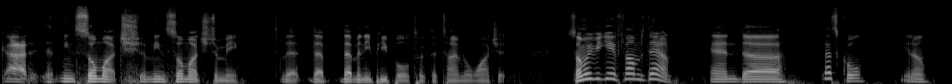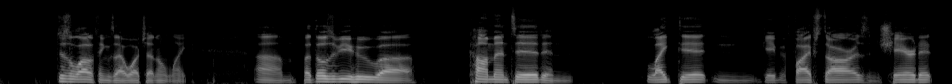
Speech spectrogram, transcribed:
God. It means so much. It means so much to me that that that many people took the time to watch it. Some of you gave thumbs down, and uh, that's cool. You know, there's a lot of things I watch I don't like. Um, but those of you who uh, commented and liked it and gave it five stars and shared it,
